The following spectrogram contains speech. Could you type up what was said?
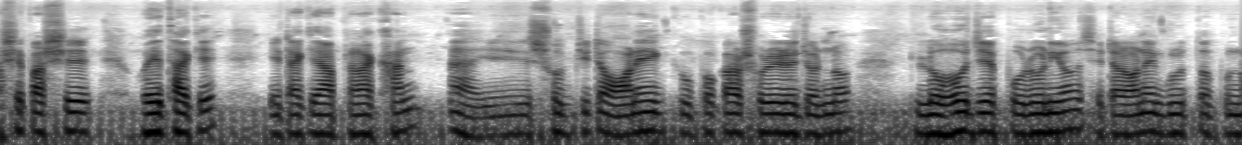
আশেপাশে হয়ে থাকে, এটাকে আপনারা খান। হ্যাঁ এই সবজিটা অনেক উপকার শরীরের জন্য। লোহ যে পূরণীয়, সেটার অনেক গুরুত্বপূর্ণ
